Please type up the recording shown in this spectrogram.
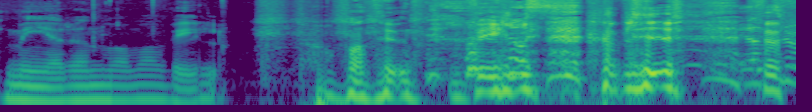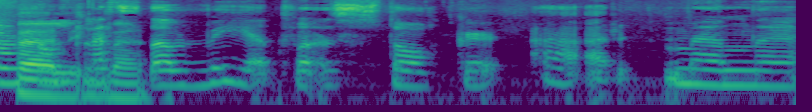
mer än vad man vill. Om man nu vill bli Jag tror de förföljd. flesta vet vad en stalker är. Men eh,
